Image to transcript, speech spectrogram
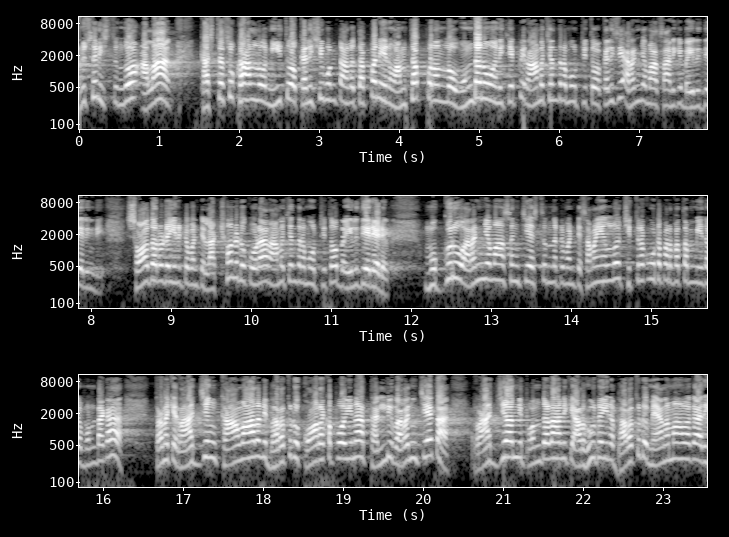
అనుసరిస్తుందో అలా కష్టసుఖాల్లో నీతో కలిసి ఉంటాను తప్ప నేను అంతఃపురంలో ఉండను అని చెప్పి రామచంద్రమూర్తితో కలిసి అరణ్యమాసానికి బయలుదేరింది. సోదరుడైనటువంటి లక్ష్మణుడు కూడా రామచంద్రమూర్తితో బయలుదేరాడు. ముగ్గురు అరణ్యమాసం చేస్తున్నటువంటి సమయంలో చిత్రకూట పర్వతం మీద ఉండగా తనకి రాజ్యం కావాలని భరతుడు కోరకపోయినా తల్లి వరం చేత రాజ్యాన్ని పొందడానికి అర్హుడైన భరతుడు మేనమామ గారి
